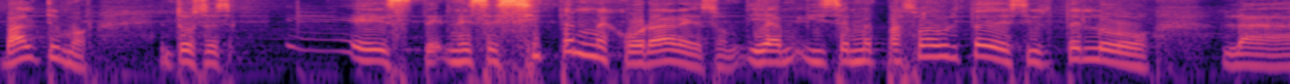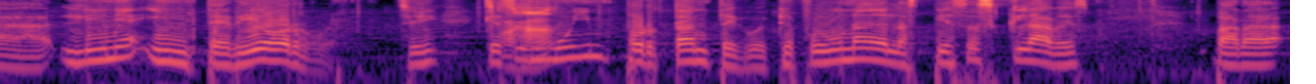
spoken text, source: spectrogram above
Baltimore. Entonces, este, necesitan mejorar eso. Y, se me pasó ahorita decirte lo, la línea interior, güey. ¿Sí? Que es muy importante, güey. Que fue una de las piezas claves para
